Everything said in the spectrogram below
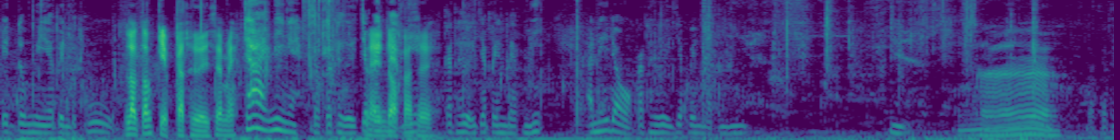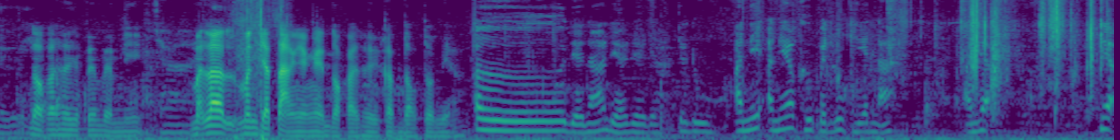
เป็นตัวเมียเป็นตัวผู้เราต้องเก็บกระเทยใช่ไหม ใช่นี่ไงดอกกระเทยจะเป็นไหนแบดอบกกระนี้เทย กระเทยจะเป็นแบบนี้ อันนี้ดอกกระเทยจะเป็นแบบนี้เนี่ย อ่า ดอกกระเทยดอกกระเทยจะเป็นแบบนี้ใช่มันแล้วมันจะต่างยังไงดอกกระเทยกับดอกตัวเมียเออ เดี๋ยวนะ เดี๋ยวเดี๋ยวเดี๋ยวจะดู อันนี้อันนี้คือเป็นลูกเพี้ยนนะ อันเนี้ยเนี่ย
